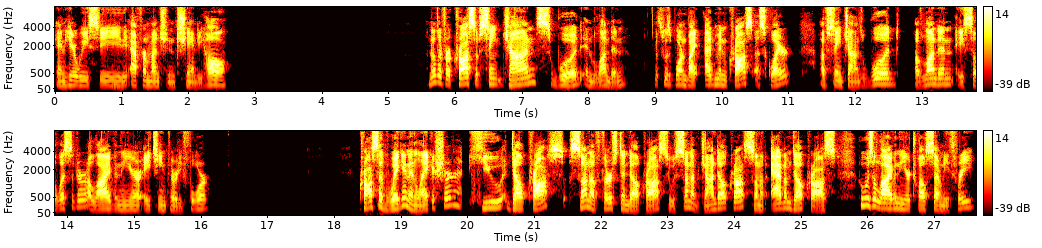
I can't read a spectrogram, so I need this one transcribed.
And here we see the aforementioned Shandy Hall. Another for Cross of St. John's Wood in London. This was borne by Edmund Cross, Esquire, of St. John's Wood of London, a solicitor alive in the year 1834. Cross of Wigan in Lancashire, Hugh Delcross, son of Thurston Delcross, who was son of John Delcross, son of Adam Delcross, who was alive in the year 1273.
